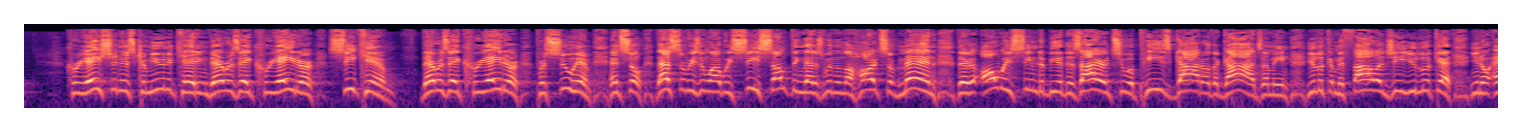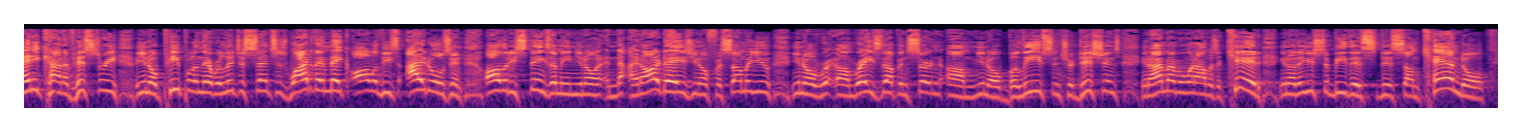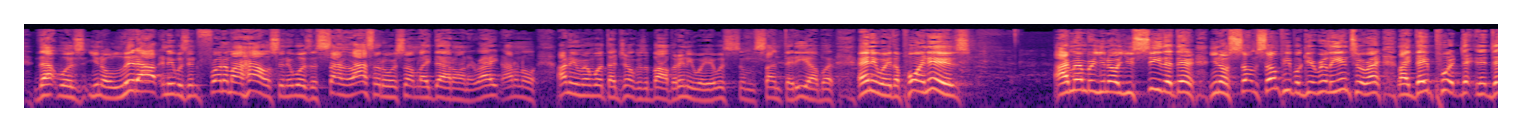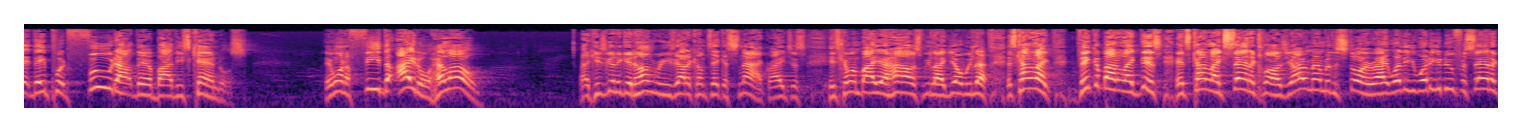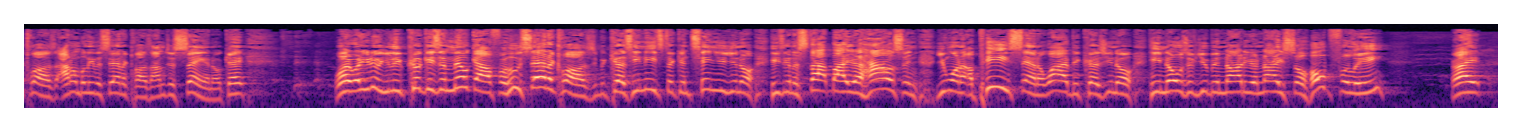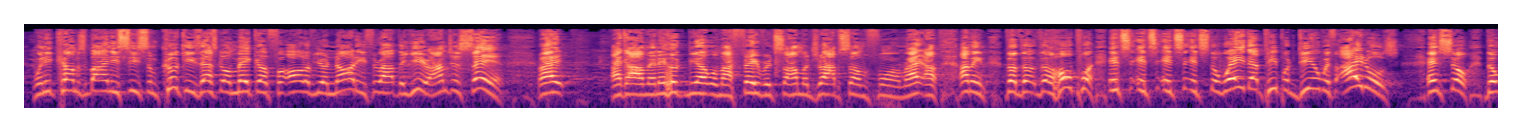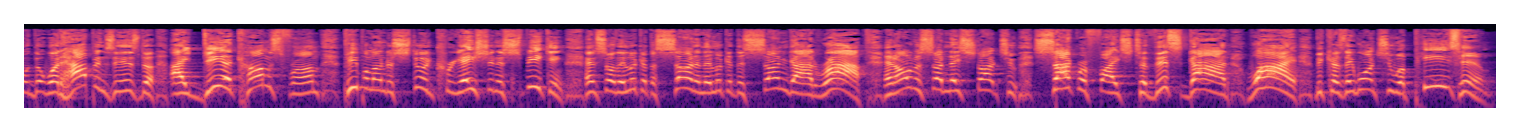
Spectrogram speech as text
Creation is communicating there is a creator, seek Him. There is a creator, pursue him. And so that's the reason why we see something that is within the hearts of men. There always seem to be a desire to appease God or the gods. I mean, you look at mythology, you look at, you know, any kind of history, you know, people in their religious senses. Why do they make all of these idols and all of these things? I mean, you know, in, in our days, you know, for some of you, you know, um, raised up in certain, um, you know, beliefs and traditions. You know, I remember when I was a kid, you know, there used to be this, this, um, candle that was, you know, lit out and it was in front of my house and it was a San Lazaro or something like that on on it, right? I don't know. I don't even remember what that junk was about, but anyway, it was some santeria. But anyway, the point is, I remember, you know, you see that there, you know, some, some people get really into it, right? Like they put, they, they put food out there by these candles. They want to feed the idol. Hello. Like he's gonna get hungry, he's gotta come take a snack, right? Just he's coming by your house, be like, yo, we left. It's kind of like, think about it like this. It's kind of like Santa Claus. Y'all remember the story, right? What do you what do you do for Santa Claus? I don't believe in Santa Claus. I'm just saying, okay? What, what do you do? You leave cookies and milk out for who? Santa Claus. Because he needs to continue, you know, he's going to stop by your house and you want to appease Santa. Why? Because, you know, he knows if you've been naughty or nice. So hopefully, right, when he comes by and he sees some cookies, that's going to make up for all of your naughty throughout the year. I'm just saying, right? Like, oh man, they hooked me up with my favorite, so I'm gonna drop something for them, right? I, I mean, the, the, the whole point, it's, it's, it's, it's the way that people deal with idols. And so the, the, what happens is the idea comes from people understood creation is speaking. And so they look at the sun and they look at the sun god Ra. And all of a sudden they start to sacrifice to this God. Why? Because they want to appease him.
